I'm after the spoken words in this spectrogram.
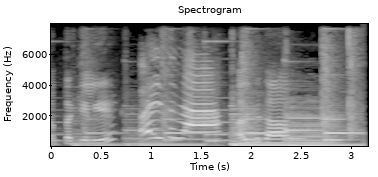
तब तक के लिए अलविदा। अलविदा।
